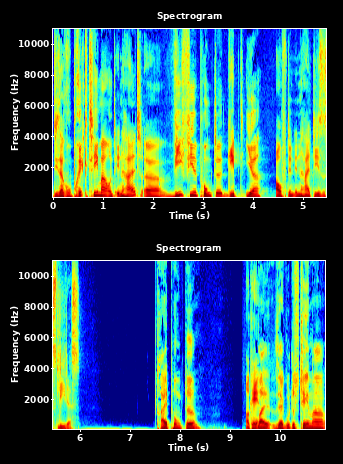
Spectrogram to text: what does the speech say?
dieser Rubrik Thema und Inhalt. Äh, wie viele Punkte gebt ihr auf den Inhalt dieses Liedes? Drei Punkte, Okay. weil sehr gutes Thema,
